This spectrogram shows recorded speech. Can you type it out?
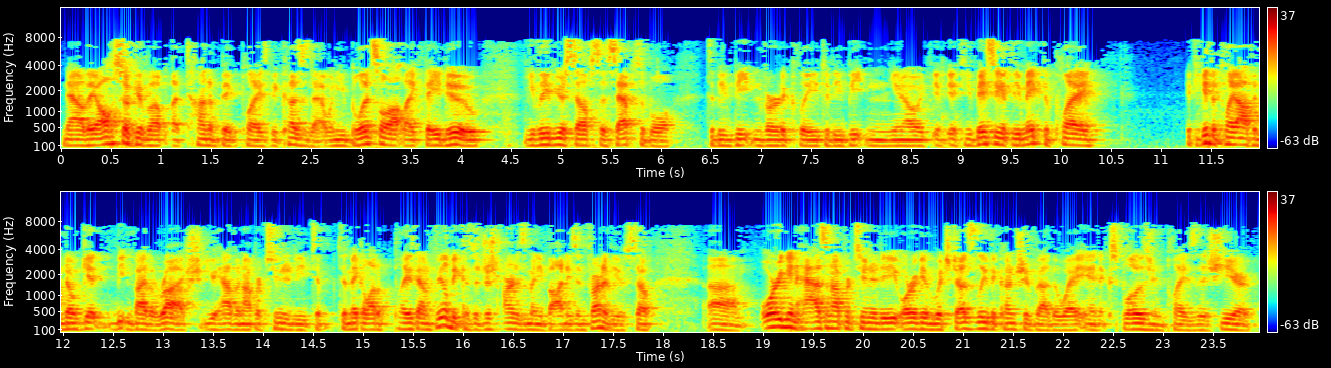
Now, they also give up a ton of big plays because of that. When you blitz a lot like they do, you leave yourself susceptible to be beaten vertically, to be beaten, you know, if, if you basically, if you make the play, if you get the play off and don't get beaten by the rush, you have an opportunity to, to make a lot of plays downfield because there just aren't as many bodies in front of you. So, um, Oregon has an opportunity. Oregon, which does lead the country, by the way, in explosion plays this year,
